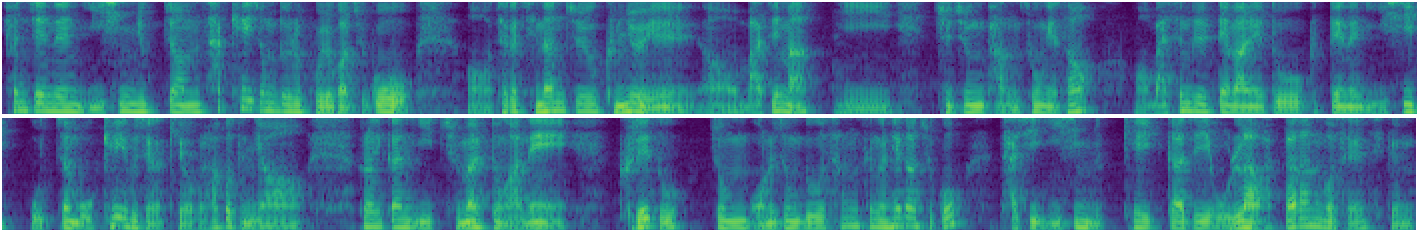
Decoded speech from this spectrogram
현재는 26.4K 정도를 보여가지고 어, 제가 지난주 금요일 어, 마지막 이 주중 방송에서 어, 말씀드릴 때만 해도 그때는 25.5K로 제가 기억을 하거든요. 그러니까 이 주말 동안에 그래도 좀 어느 정도 상승을 해가지고 다시 26K까지 올라왔다라는 것을 지금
